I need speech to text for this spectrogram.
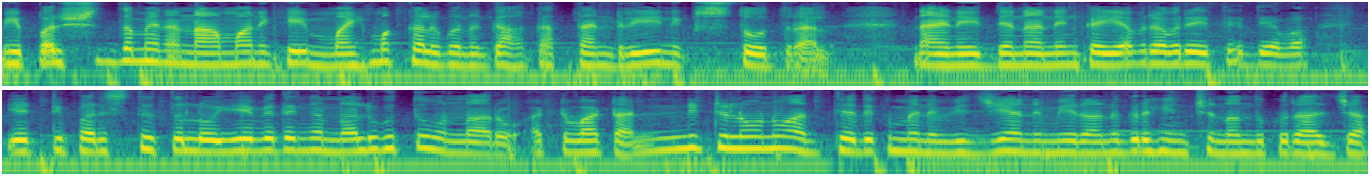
మీ పరిశుద్ధమైన నామానికి మహిమ కలుగును గాక తండ్రి. నీకు స్తోత్రాలు. నాయన ఈ దినాన్ని ఇంకా ఎవరెవరైతే దేవా ఎట్టి పరిస్థితుల్లో ఏ విధంగా నలుగుతూ ఉన్నారో అటు వాటి అన్నిటిలోనూ అత్యధికమైన విజయాన్ని మీరు అనుగ్రహించినందుకు రాజా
